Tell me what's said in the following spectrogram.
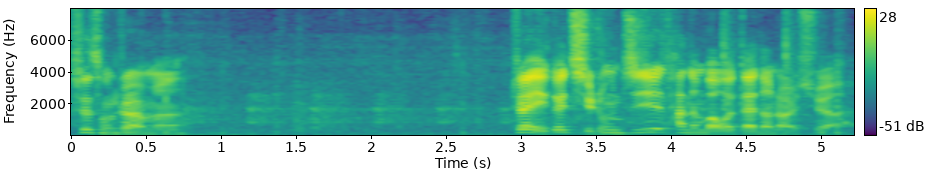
是从这儿吗？这一个起重机，它能把我带到哪儿去啊？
